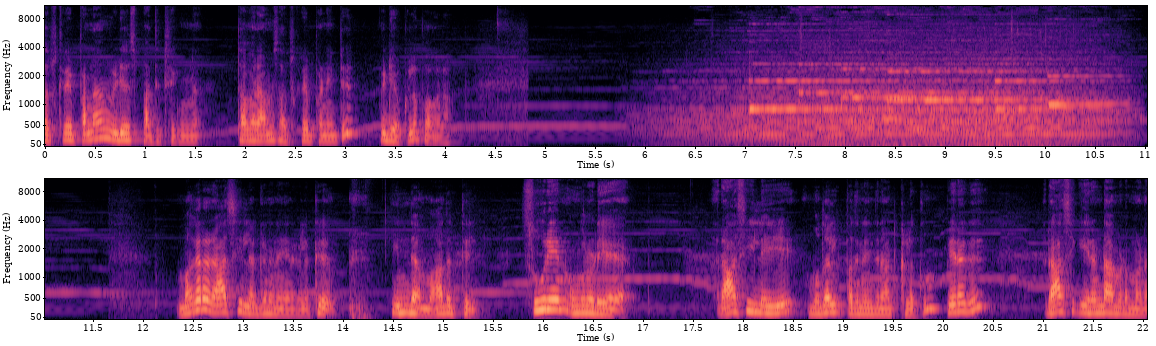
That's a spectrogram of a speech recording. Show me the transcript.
சப்ஸ்கிரைப் பண்ணாமல் வீடியோஸ் பார்த்துட்ருக்கீங்கன்னா தவறாமல் சப்ஸ்கிரைப் பண்ணிவிட்டு வீடியோக்குள்ளே போகலாம். மகர ராசி லக்ன நேயர்களுக்கு இந்த மாதத்தில் சூரியன் உங்களுடைய ராசியிலேயே முதல் பதினைந்து நாட்களுக்கும் பிறகு ராசிக்கு இரண்டாம் இடமான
